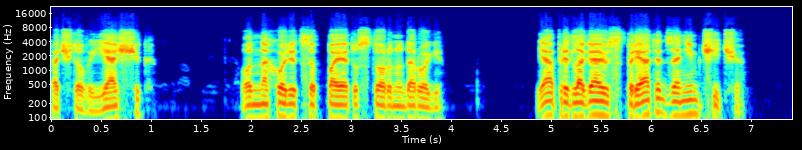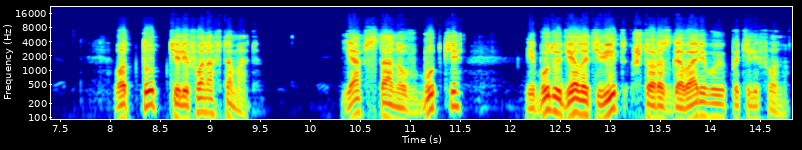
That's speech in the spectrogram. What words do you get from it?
почтовый ящик. Он находится по эту сторону дороги. Я предлагаю спрятать за ним Чичо. Вот тут телефон-автомат. Я встану в будке и буду делать вид, что разговариваю по телефону.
